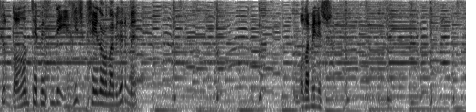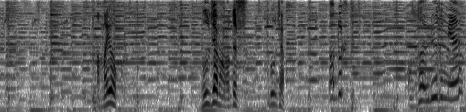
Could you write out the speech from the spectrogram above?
Şu dağın tepesinde ilginç bir şeyler olabilir mi? Olabilir. Ama yok. Bulacağım ama dur. Bulacağım. Aa, dur. Aha ölüyordum ya.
